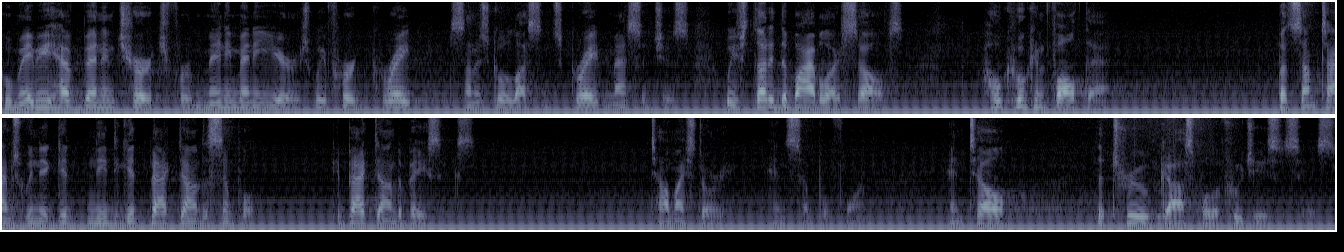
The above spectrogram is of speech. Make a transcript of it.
who maybe have been in church for many, many years. We've heard great Sunday school lessons, great messages. We've studied the Bible ourselves. Who, who can fault that? But sometimes we need, get, need to get back down to simple, get back down to basics. Tell my story in simple form and tell the true gospel of who Jesus is.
